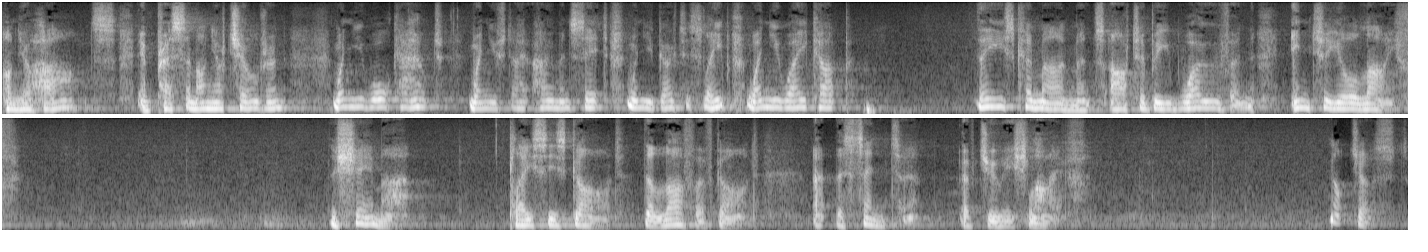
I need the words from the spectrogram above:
On your hearts, impress them on your children. When you walk out, when you stay at home and sit, when you go to sleep, when you wake up. These commandments are to be woven into your life. The Shema places God, the love of God, at the centre of Jewish life. Not just,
